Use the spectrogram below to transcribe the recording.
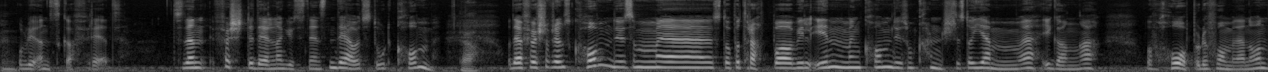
Mm. og bli ønska fred. Så den første delen av gudstjenesten, det er jo et stort kom. Ja. Og det er først og fremst kom, du som eh, står på trappa og vil inn, men kom, du som kanskje står hjemme i ganga og håper du får med deg noen,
